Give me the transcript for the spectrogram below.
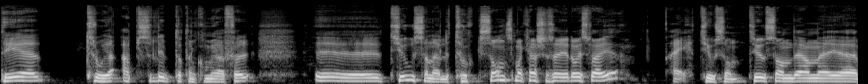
Det tror jag absolut att den kommer göra. För eh, Tucson, eller Tucson som man kanske säger då i Sverige. Nej, Tucson. Tucson den, är, eh,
